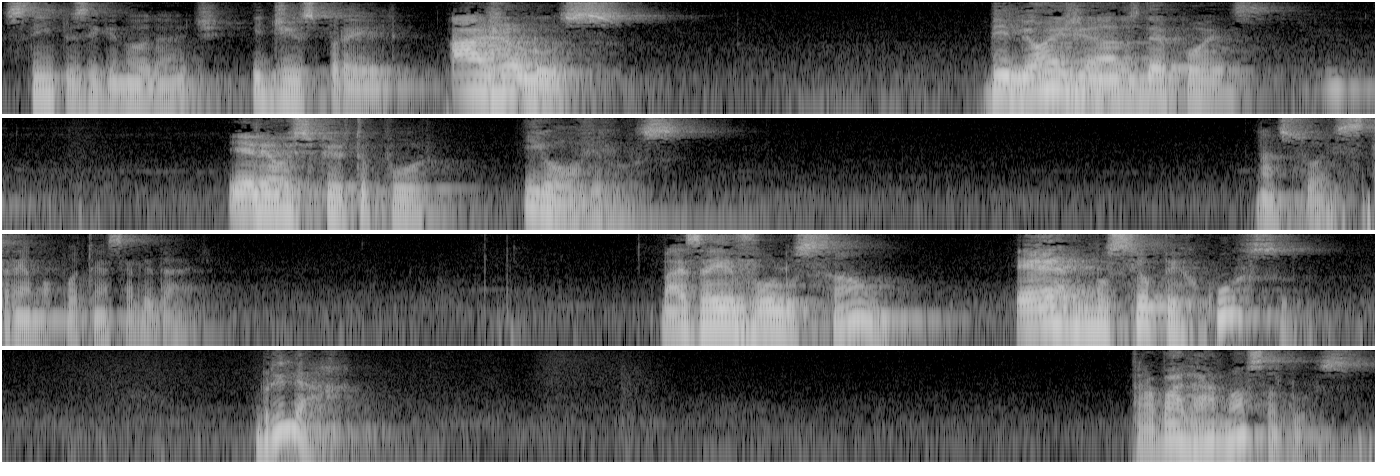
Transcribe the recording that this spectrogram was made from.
simples e ignorante, e diz para ele: haja luz. Bilhões de anos depois, ele é um espírito puro e houve luz na sua extrema potencialidade. Mas a evolução é, no seu percurso, brilhar. Trabalhar a nossa luz.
